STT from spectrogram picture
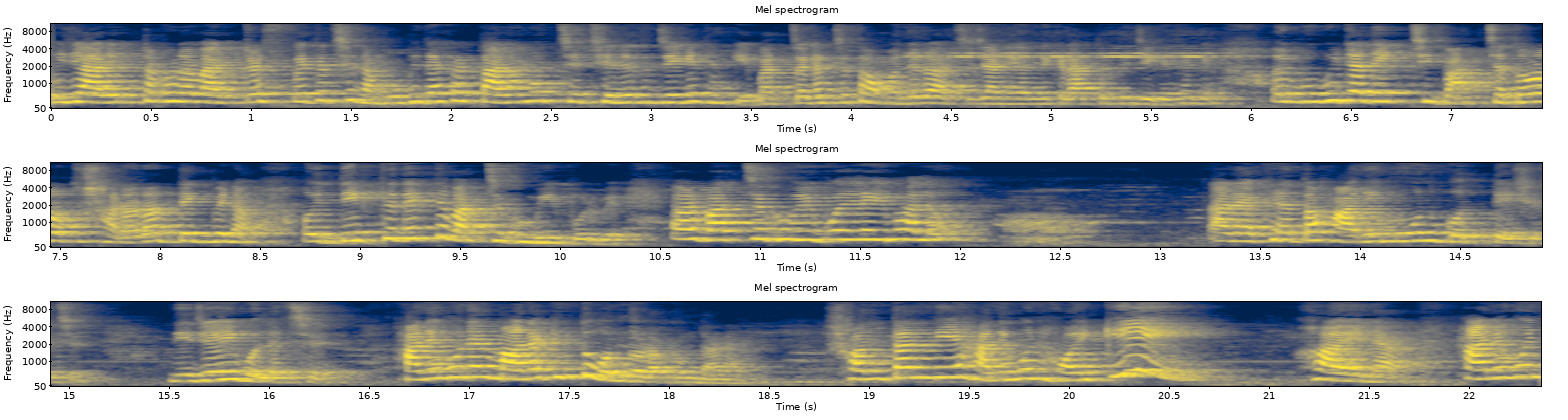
ওই যে আরেকটা করে ম্যাট্রেস পেতেছে না মুভি দেখার কারণ হচ্ছে ছেলে তো জেগে থাকে, বাচ্চা কাচ্চা তো আমাদেরও আছে, জানি অনেক রাত অব্দি জেগে থাকে। ওই মুভিটা দেখছি, বাচ্চা তো অত সারা রাত দেখবে না। ওই দেখতে দেখতে বাচ্চা ঘুমিয়ে পড়বে। এবার বাচ্চা ঘুমিয়ে পড়লেই ভালো। আর এখানে তো হানিমুন করতে এসেছে। নিজেই বলেছে, হানিমুনের মানে কিন্তু অন্যরকম দাঁড়ায়। সন্তান নিয়ে হানিমুন হয় কি? হয় না। হানিমুন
